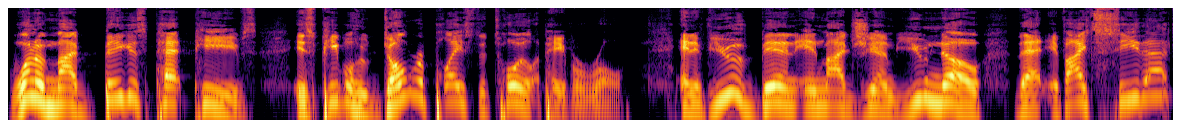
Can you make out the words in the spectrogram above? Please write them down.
One of my biggest pet peeves is people who don't replace the toilet paper roll. And if you have been in my gym, you know that if I see that,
